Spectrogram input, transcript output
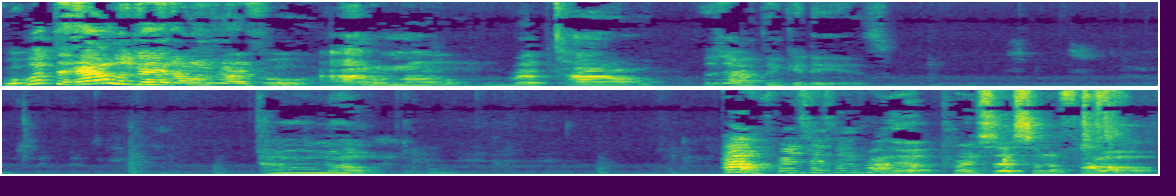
Well, what the alligator on there for? I don't know. Reptile. What y'all think it is? I don't know. Oh, Princess and the Frog. Yep, Princess and the Frog.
